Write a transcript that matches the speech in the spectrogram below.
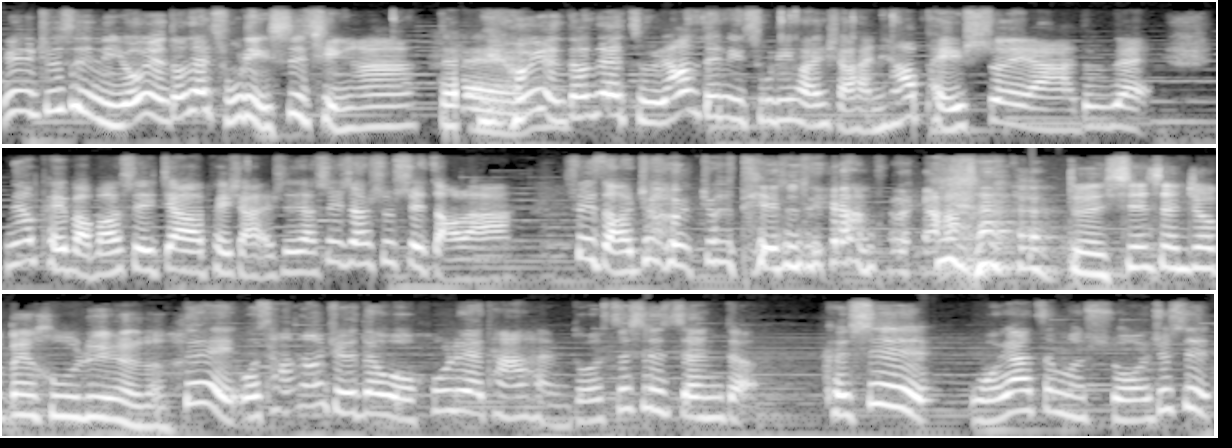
因为就是你永远都在处理事情啊，对，你永远都在处理，然后等你处理完小孩，你还要陪睡啊，对不对？你要陪宝宝睡觉，陪小孩睡觉，睡觉就睡着啦，睡着就就天亮了呀。对，先生就被忽略了。对我常常觉得我忽略他很多，这是真的。可是我要这么说，就是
